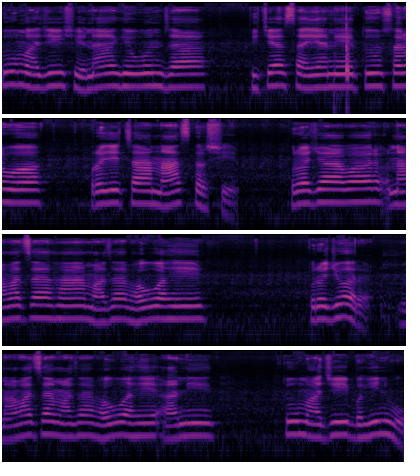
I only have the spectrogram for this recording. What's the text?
तू माझी सेना घेऊन जा. तिच्या साह्याने तू सर्व प्रजेचा नाश करशील. प्रजावर नावाचा हा माझा भाऊ आहे. प्रज्वर नावाचा माझा भाऊ आहे आणि तू माझी बहीण हो.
